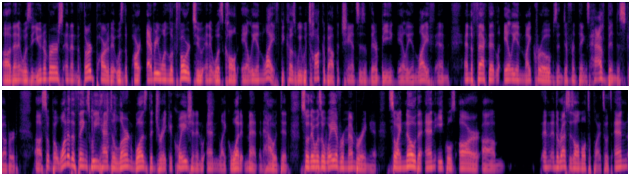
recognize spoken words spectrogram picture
Uh, then it was the universe, and then the third part of it was the part everyone looked forward to, and it was called alien life because we would talk about the chances of there being alien life and and the fact that alien microbes and different things have been discovered. Uh, so, but one of the things we had to learn was the Drake equation and, and like what it meant and how it did. So there was a way of remembering it. So I know that n equals r, um, and, and the rest is all multiplied. So it's n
